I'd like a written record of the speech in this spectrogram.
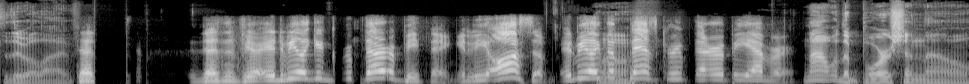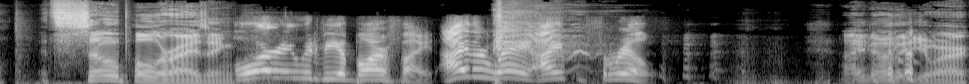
to do it live. That- It doesn't feel. It'd be like a group therapy thing. It'd be awesome. It'd be like the Oh. best group therapy ever. Not with abortion though. It's so polarizing. Or it would be a bar fight. Either way, I'm thrilled. I know that you are.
